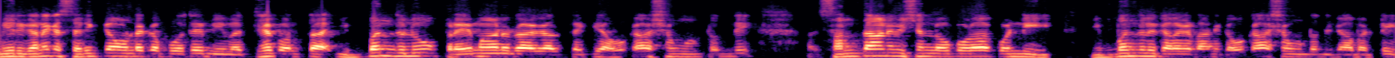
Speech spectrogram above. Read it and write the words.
మీరు గనక సరిగ్గా ఉండకపోతే మీ మధ్య కొంత ఇబ్బందులు ప్రేమానురాగాలు తగ్గే అవకాశం ఉంటుంది. సంతాన విషయంలో కూడా కొన్ని ఇబ్బందులు కలగడానికి అవకాశం ఉంటుంది కాబట్టి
